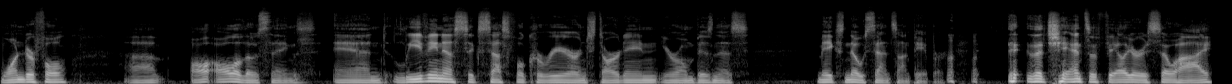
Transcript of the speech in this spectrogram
wonderful, um, all, all of those things. And leaving a successful career and starting your own business makes no sense on paper. the chance of failure is so high,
